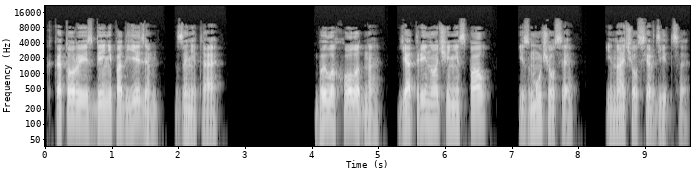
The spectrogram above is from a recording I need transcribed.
К которой избе не подъедем, занята. Было холодно, я три ночи не спал, измучился и начал сердиться.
